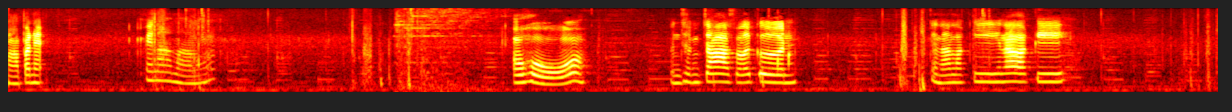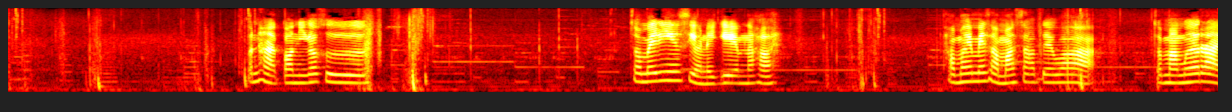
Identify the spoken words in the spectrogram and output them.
มาปะเนี่ย ไม่น่ามามั้งโอ้โห มันช่างจ้าซะเหลือเกิน แต่น่ารักดีน่ารักดีปัญหาตอนนี้ก็คือ จะไม่ได้ยินเสียงในเกมนะคะ ทำให้ไม่สามารถทราบได้ว่า จะมาเมื่อไหร่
